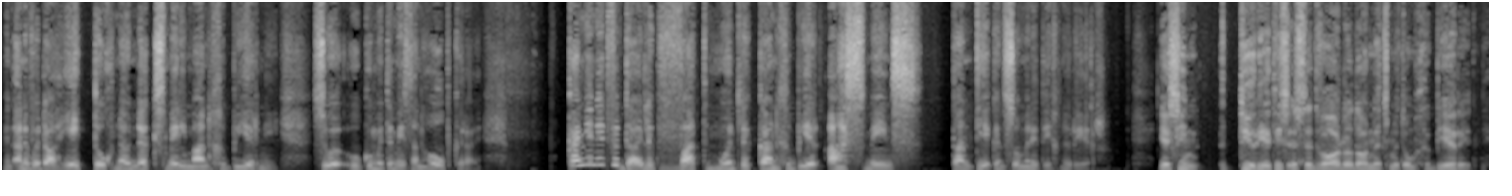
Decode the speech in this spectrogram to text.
Met ander woorde, daar het tog nou niks met die man gebeur nie. So, hoekom moet 'n mens dan hulp kry? Kan jy net verduidelik wat moontlik kan gebeur as mens dan tekens sommer net ignoreer? Jy sien, teoreties is dit waar dat daar niks met hom gebeur het nie.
